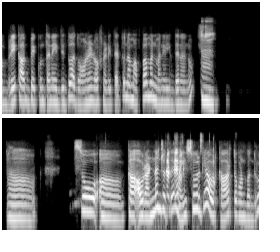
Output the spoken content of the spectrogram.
ಬ್ರೇಕ್ ಆಗ್ಬೇಕು ಅಂತಾನೆ ಇದ್ದಿದ್ದು. ಅದು ಆನ್ ಅಂಡ್ ಆಫ್ ನಡೀತಾ ಇತ್ತು. ನಮ್ಮ ಅಪ್ಪ ಅಮ್ಮನ ಮನೇಲಿ ಇದ್ದೆ ನಾನು ಸೊ ಅವ್ರ ಅಣ್ಣನ್ ಜೊತೆ ಮೈಸೂರ್ಗೆ ಅವ್ರ ಕಾರ್ ತಗೊಂಡ್ ಬಂದ್ರು.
